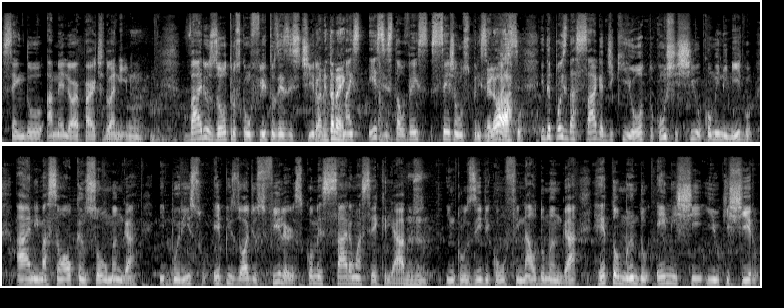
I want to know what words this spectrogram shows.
sendo a melhor parte do anime. Hum. Vários outros conflitos existiram, mas esses talvez sejam os principais. Melhor arco. E depois da saga de Kyoto com Shishio como inimigo, a animação alcançou o mangá e por isso episódios fillers começaram a ser criados. Uhum inclusive com o final do mangá retomando Enishi Yukishiro,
